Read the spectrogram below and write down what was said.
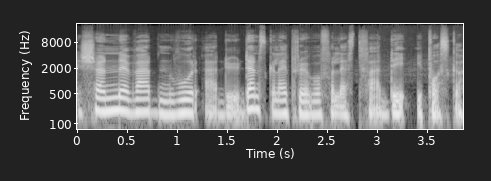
'Skjønne verden, hvor er du?' Den skal jeg prøve å få lest ferdig i påska.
